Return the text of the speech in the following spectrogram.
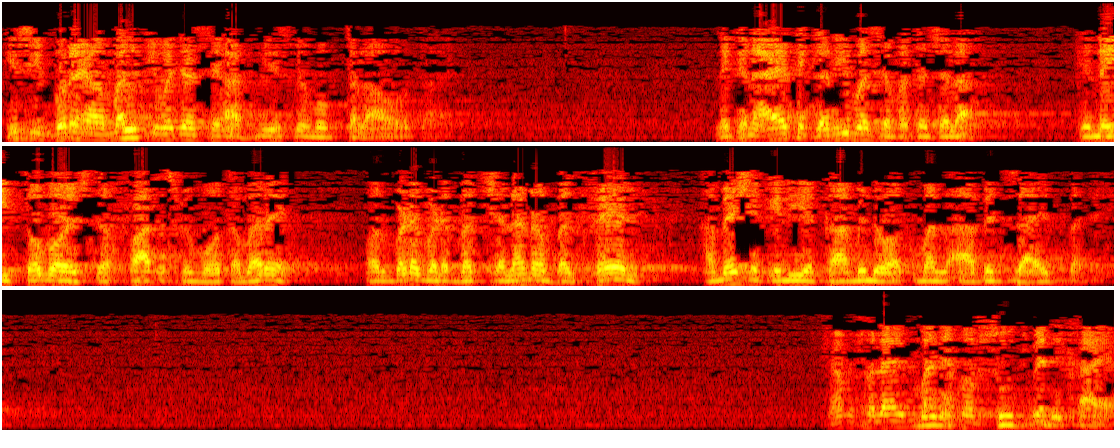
کسی برے عمل کی وجہ سے آدمی اس میں مبتلا ہوتا ہے۔ لیکن آئے تھے سے پتہ چلا کہ نہیں، توبہ استغفار اس میں معتبر ہے۔ اور بڑے بڑے بد چلن اور بد فیل ہمیشہ کے لیے کامل و اکمل عابد زائد بنے۔ شمس الما نے مفسود میں لکھا ہے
